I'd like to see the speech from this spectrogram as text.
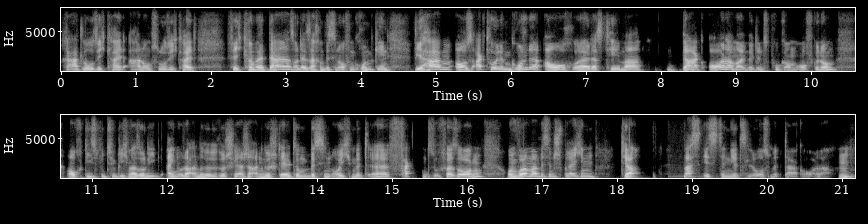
Ratlosigkeit, Ahnungslosigkeit. Vielleicht können wir da so der Sache ein bisschen auf den Grund gehen. Wir haben aus aktuellem Grunde auch äh, das Thema Dark Order mal mit ins Programm aufgenommen. Auch diesbezüglich mal so die ein oder andere Recherche angestellt, so ein bisschen euch mit äh, Fakten zu versorgen. Und wollen mal ein bisschen sprechen, tja, was ist denn jetzt los mit Dark Order? Hm?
